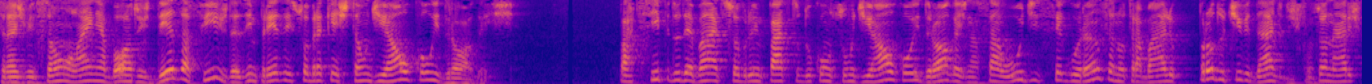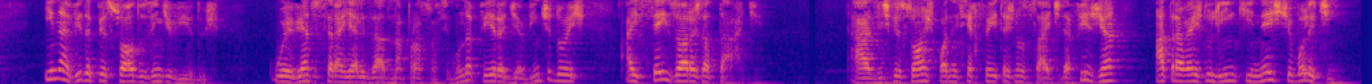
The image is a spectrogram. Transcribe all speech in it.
Transmissão online aborda os desafios das empresas sobre a questão de álcool e drogas. Participe do debate sobre o impacto do consumo de álcool e drogas na saúde, segurança no trabalho, produtividade dos funcionários e na vida pessoal dos indivíduos. O evento será realizado na próxima segunda-feira, dia 22, às 6 horas da tarde. As inscrições podem ser feitas no site da Firjan através do link neste boletim.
